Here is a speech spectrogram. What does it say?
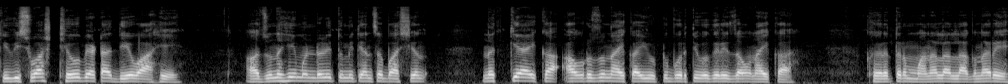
की विश्वास ठेव बेटा देव आहे. अजूनही मंडळी तुम्ही त्यांचं भाषण नक्की ऐका आवर्जून ऐका यूट्यूबवरती वगैरे जाऊन ऐका. खरं तर मनाला लागणारे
